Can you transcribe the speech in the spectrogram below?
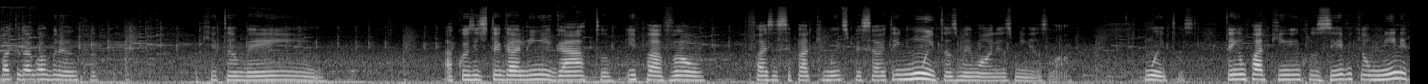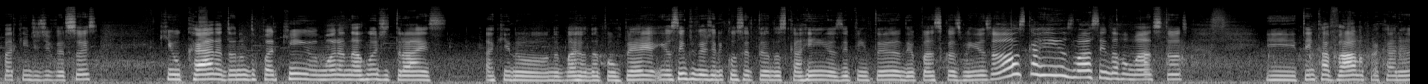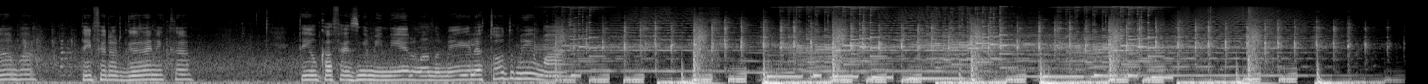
Parque da Água Branca, que também a coisa de ter galinha e gato e pavão faz esse parque muito especial e tem muitas memórias minhas lá. Muitas. Tem um parquinho, inclusive, que é um mini parquinho de diversões, que o cara, dono do parquinho, mora na rua de trás, aqui no, no bairro da Pompeia, e eu sempre vejo ele consertando os carrinhos e pintando, eu passo com as meninas, olha os carrinhos lá sendo arrumados todos. E tem cavalo pra caramba, tem feira orgânica, tem um cafezinho mineiro lá no meio, ele é todo meio mágico.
